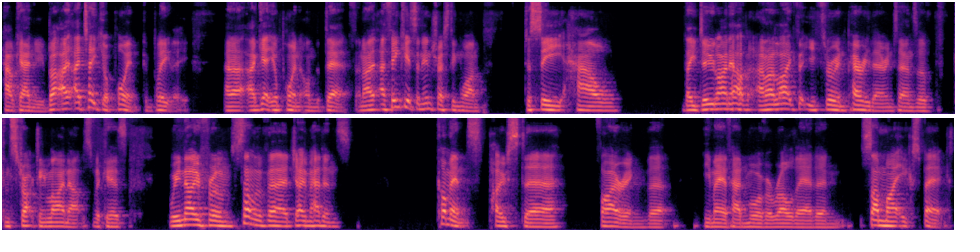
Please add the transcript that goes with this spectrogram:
how can you? But I, I take your point completely, and I, I, get your point on the depth, and I, I think it's an interesting one to see how they do line up. And I like that you threw in Perry there in terms of constructing lineups because we know from some of uh, Joe Maddon's comments post uh, firing that he may have had more of a role there than some might expect.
